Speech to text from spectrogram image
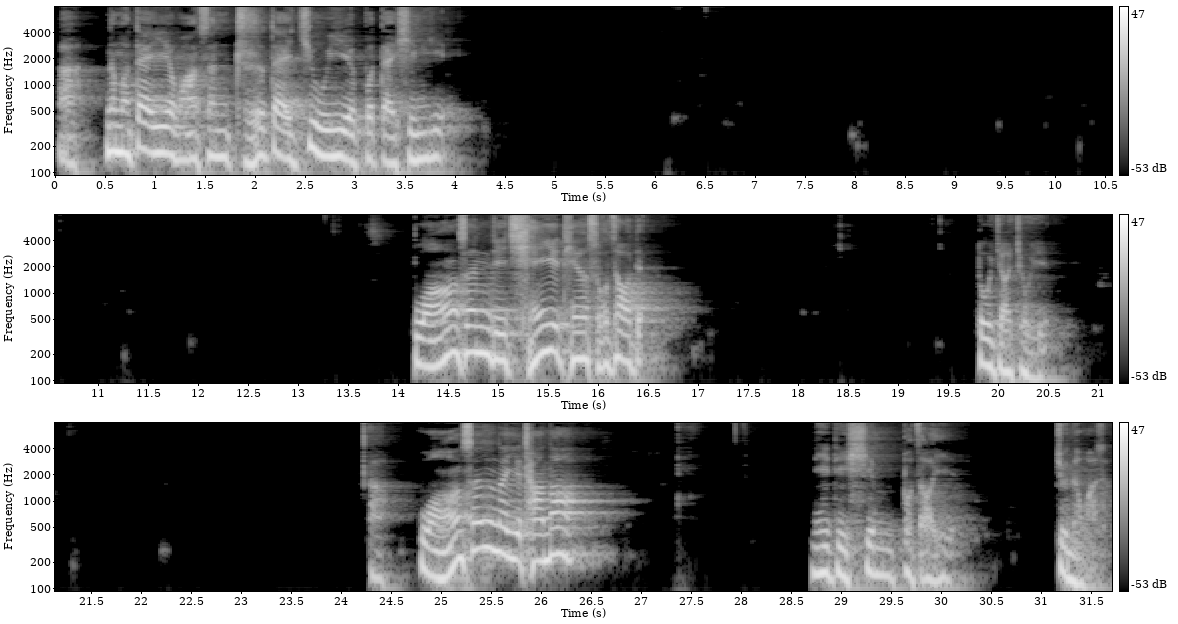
啊，那么待业往生只待旧业，不待新业。往生的前一天所造的，都叫旧业。啊，往生那一刹那。你的心不造业，就能往生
